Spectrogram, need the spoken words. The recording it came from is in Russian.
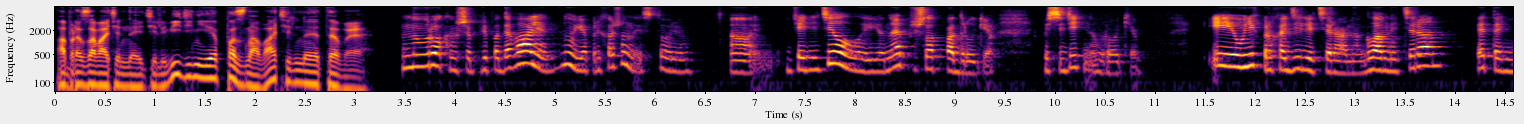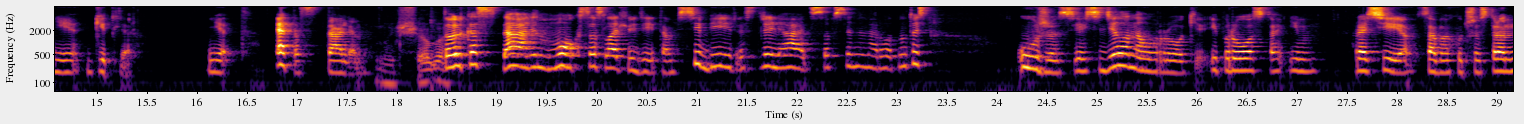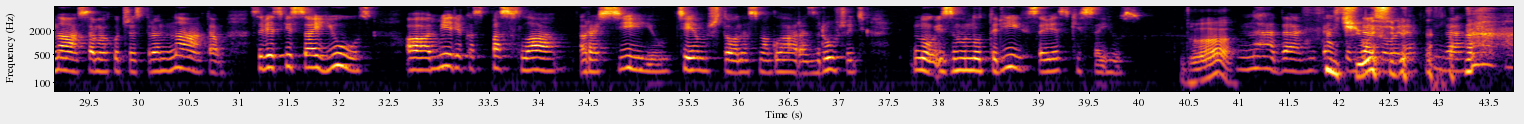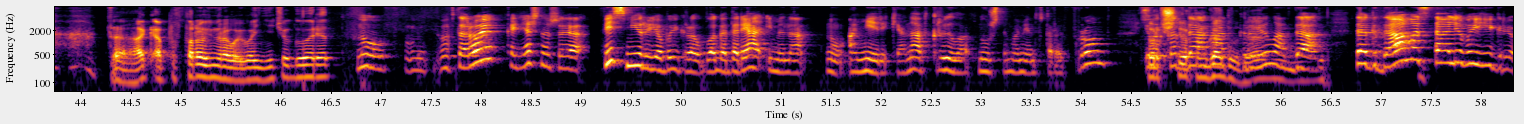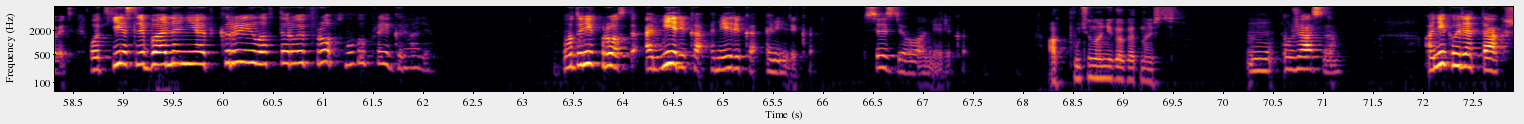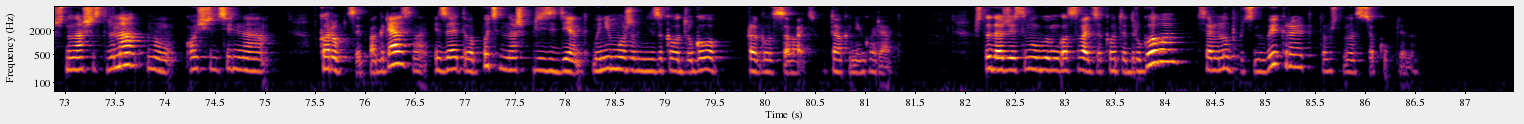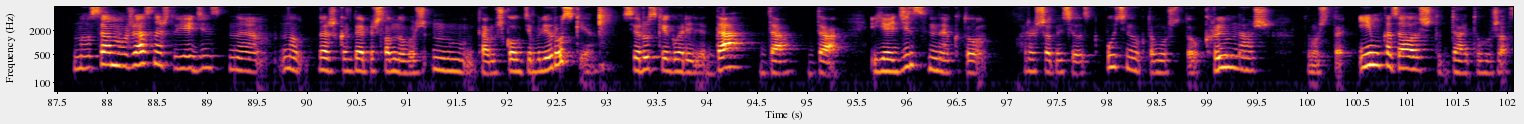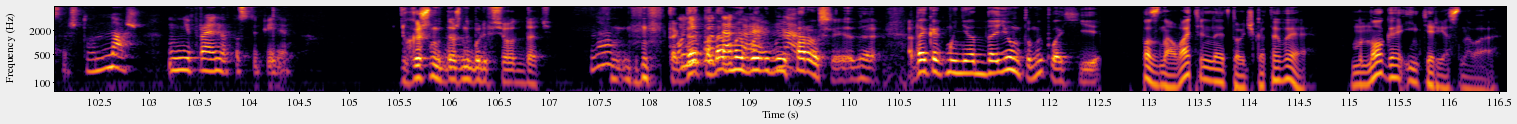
Образовательное телевидение, познавательное ТВ. На уроках же преподавали, ну, я прихожу на историю. А, я не делала ее, но я пришла к подруге посидеть на уроке. И у них проходили тирана. Главный тиран – это не Гитлер. Нет, это Сталин. Ну еще бы. Только Сталин мог сослать людей там в Сибирь, стрелять, собственный народ. Ну, то есть ужас. Я сидела на уроке и просто им Россия самая худшая страна, самая худшая страна, там Советский Союз, а Америка спасла Россию тем, что она смогла разрушить ну, изнутри Советский Союз. Да. Да, да, не так Ничего всегда себе. говорят. Да. Так, а по Второй мировой войне что говорят? Ну, во второй, конечно же, весь мир ее выиграл благодаря именно ну, Америке. Она открыла в нужный момент второй фронт. В И вот 44-м когда она году, да? открыла, да, тогда мы стали выигрывать. Вот если бы она не открыла второй фронт, мы бы проиграли. Вот у них просто Америка, Америка, Америка. Все сделала Америка. А к Путину они как относятся? Ужасно. Они говорят так, что наша страна ну, очень сильно в коррупции погрязла. Из-за этого Путин наш президент. Мы не можем ни за кого другого проголосовать. Вот так они говорят. Что даже если мы будем голосовать за кого-то другого, все равно Путин выиграет, потому что у нас все куплено. Но самое ужасное, что я единственная, ну, даже когда я пришла в новую там, школу, где были русские, все русские говорили «да, да, да». И я единственная, кто хорошо относилась к Путину, к тому, что Крым наш, потому что им казалось, что да, это ужасно, что он наш, мы неправильно поступили. Ну, конечно, мы должны были все отдать. Да. Тогда, тогда мы такая, были бы да. хорошие, да. А так как мы не отдаем, то мы плохие. Познавательное точка ТВ. Много интересного.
